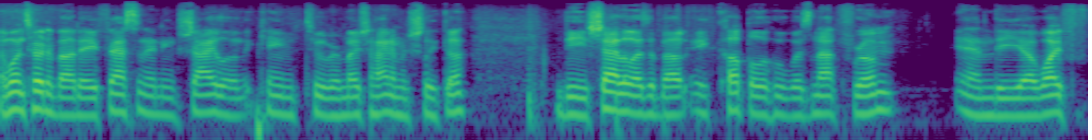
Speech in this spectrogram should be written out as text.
I once heard about a fascinating Shiloh that came to Ramesh Heinemann Shlita. The Shiloh was about a couple who was not from, and the uh, wife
